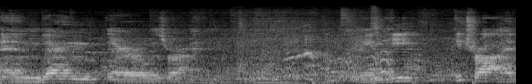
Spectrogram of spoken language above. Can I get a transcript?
And then there was Ryan. I mean, he he tried,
